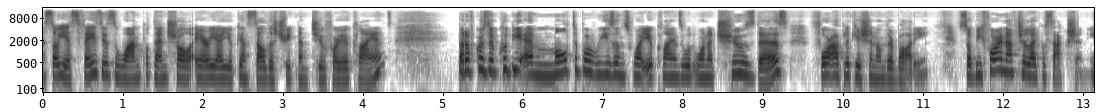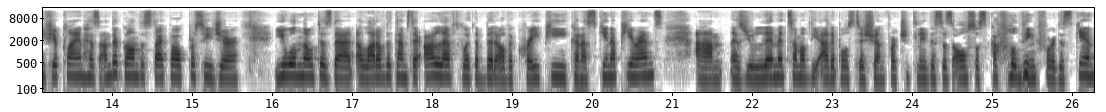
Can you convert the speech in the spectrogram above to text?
So yes, face is one potential area you can sell this treatment to for your clients. But of course, there could be a multiple reasons why your clients would want to choose this for application on their body. So before and after liposuction, if your client has undergone this type of procedure, you will notice that a lot of the times they are left with a bit of a crepey kind of skin appearance. Um, as you limit some of the adipose tissue, unfortunately, this is also scaffolding for the skin.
